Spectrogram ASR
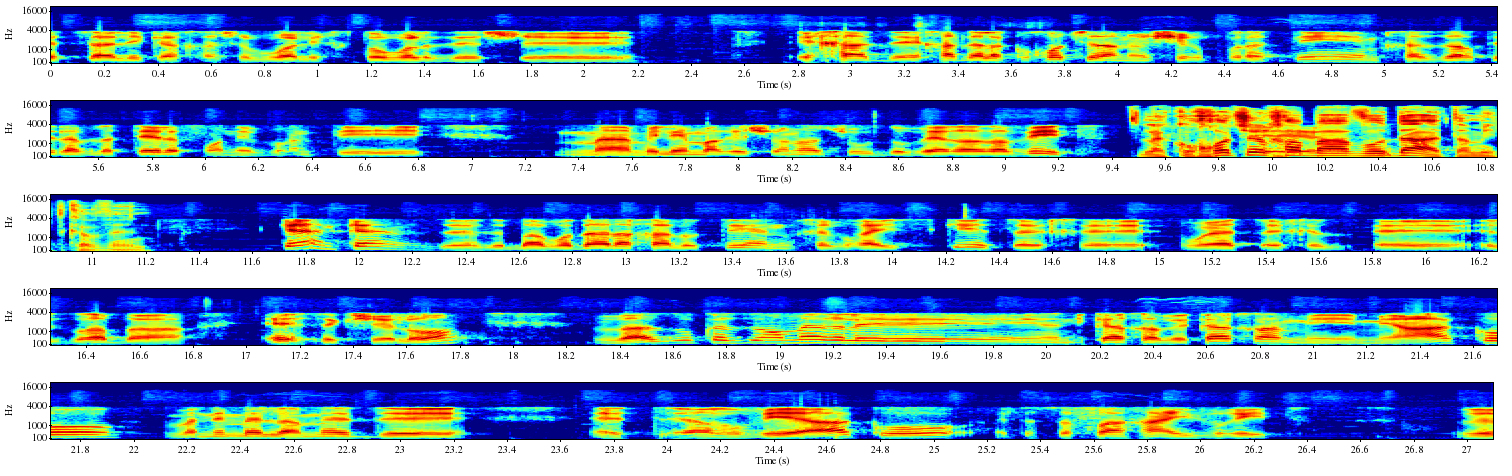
יצא לי ככה השבוע לכתוב על זה שאחד אחד הלקוחות שלנו השאיר פרטים, חזרתי אליו לטלפון, הבנתי מהמילים הראשונות שהוא דובר ערבית. לקוחות שלך בעבודה, אתה מתכוון. כן, כן, זה, זה בעבודה לחלוטין, חברה עסקית, צריך, הוא היה צריך עז- אה, עזרה בעסק שלו, ואז הוא כזה אומר לי, אני ככה וככה, מעכו, ואני מלמד את ערביי עכו את השפה העברית. ו-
